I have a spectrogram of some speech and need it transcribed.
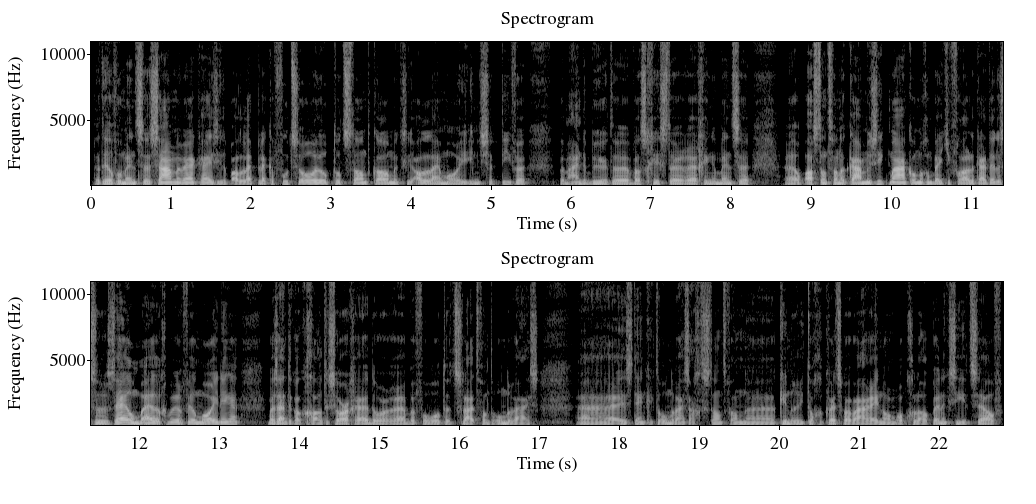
Dat heel veel mensen samenwerken. Je ziet op allerlei plekken voedselhulp tot stand komen. Ik zie allerlei mooie initiatieven. Bij mij in de buurt eh, was gisteren, eh, gingen mensen op afstand van elkaar muziek maken om nog een beetje vrolijkheid. Dus er, is heel, er gebeuren veel mooie dingen. Maar er zijn natuurlijk ook grote zorgen. Hè, door bijvoorbeeld het sluiten van het onderwijs. is denk ik de onderwijsachterstand van kinderen die toch al kwetsbaar waren enorm opgelopen. En ik zie het zelf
